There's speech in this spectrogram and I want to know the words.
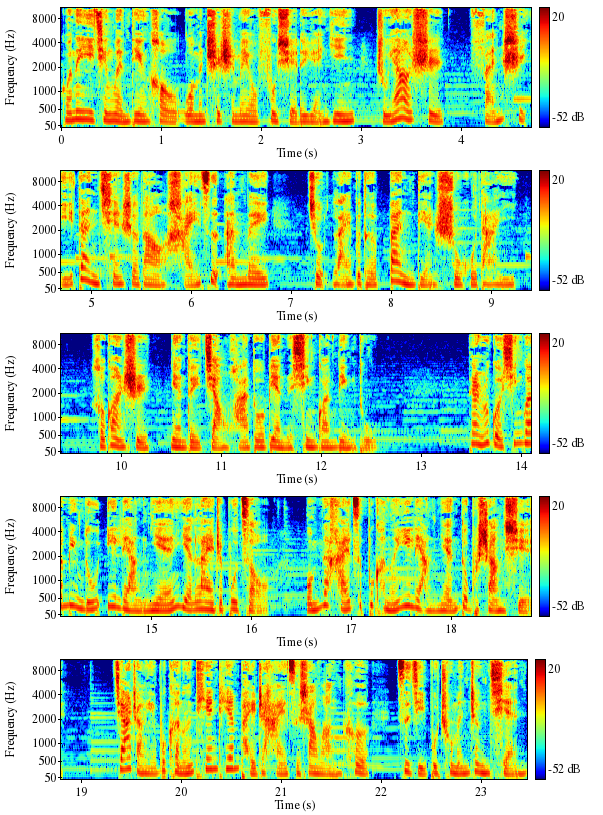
国内疫情稳定后，我们迟迟没有复学的原因，主要是。凡事一旦牵涉到孩子安危，就来不得半点疏忽大意，何况是面对狡猾多变的新冠病毒。但如果新冠病毒一两年也赖着不走，我们的孩子不可能一两年都不上学，家长也不可能天天陪着孩子上网课，自己不出门挣钱。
